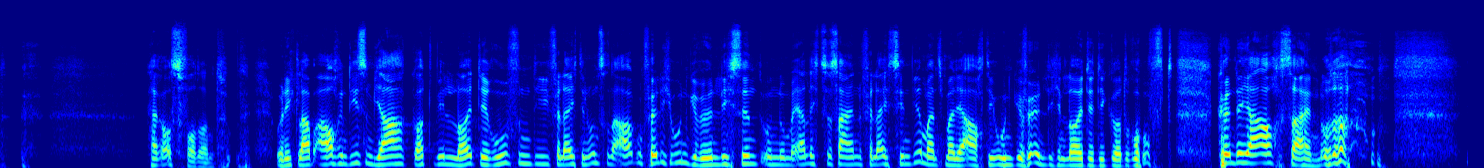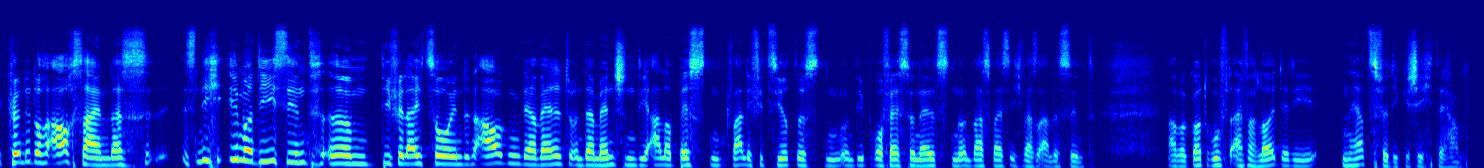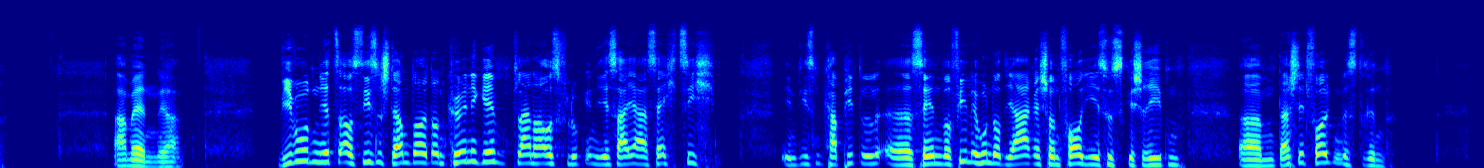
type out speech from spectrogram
Herausfordernd. Und ich glaube auch in diesem Jahr, Gott will Leute rufen, die vielleicht in unseren Augen völlig ungewöhnlich sind. Und um ehrlich zu sein, vielleicht sind wir manchmal ja auch die ungewöhnlichen Leute, die Gott ruft. Könnte ja auch sein, oder? Könnte doch auch sein, dass es nicht immer die sind, ähm, die vielleicht so in den Augen der Welt und der Menschen die allerbesten, qualifiziertesten und die professionellsten und was weiß ich was alles sind. Aber Gott ruft einfach Leute, die ein Herz für die Geschichte haben. Amen, ja. Wie wurden jetzt aus diesen Sterndeutern Könige? Kleiner Ausflug in Jesaja 60. In diesem Kapitel äh, sehen wir viele hundert Jahre schon vor Jesus geschrieben. Ähm, da steht Folgendes drin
